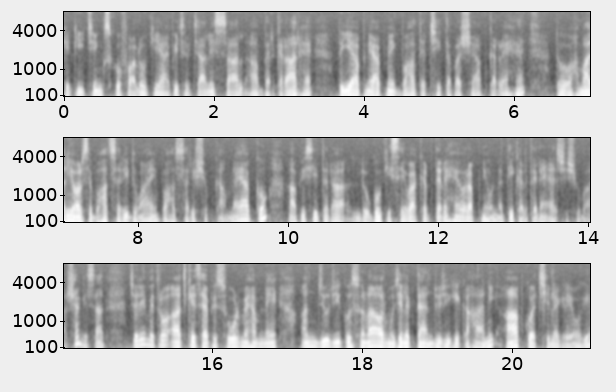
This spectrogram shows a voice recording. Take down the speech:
के टीचिंग्स को फॉलो किया है पिछले चालीस साल आप बरकरार हैं तो ये अपने आप में एक बहुत अच्छी तपस्या आप कर रहे हैं। तो हमारी ओर से बहुत सारी दुआएँ, बहुत सारी शुभकामनाएँ आपको। आप इसी तरह लोगों की सेवा करते रहें और अपनी उन्नति करते रहें ऐसी शुभ आशा के साथ। चलिए मित्रों, आज के इस एपिसोड में हमने अंजू जी को सुना और मुझे लगता है अंजू जी की कहानी आपको अच्छी लग रही होगी।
